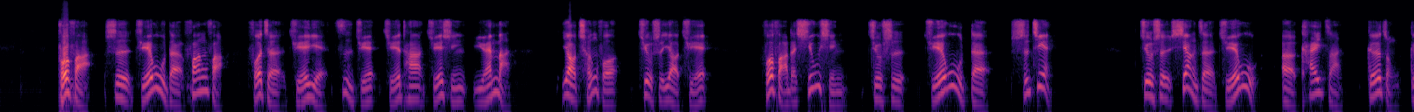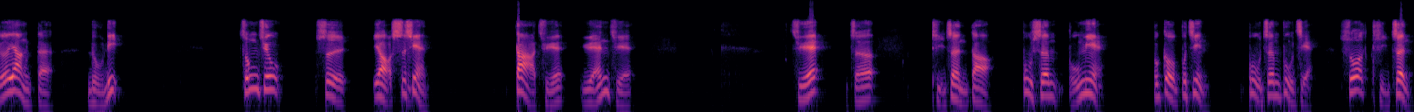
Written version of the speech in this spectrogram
佛法是觉悟的方法，佛者觉也，自觉觉他觉行圆满，要成佛就是要觉。佛法的修行就是觉悟的实践，就是向着觉悟而开展各种各样的努力，终究是要实现大觉圆觉。觉则体证到不生不灭、不垢不净、不增不减。说体证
